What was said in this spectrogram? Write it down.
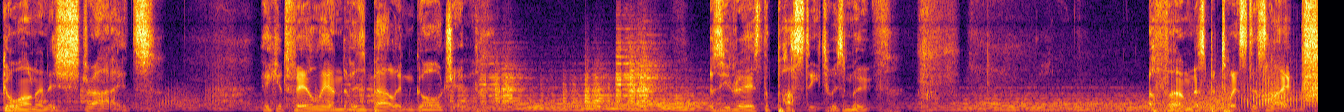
go on in his strides. He could feel the end of his bell engorging as he raised the pasty to his mouth. A firmness betwixt his legs.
